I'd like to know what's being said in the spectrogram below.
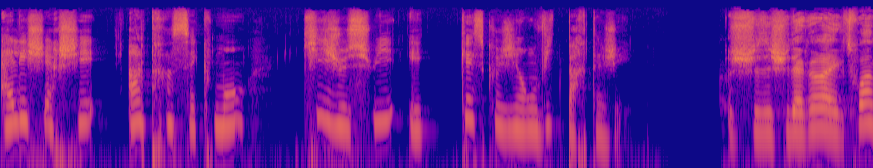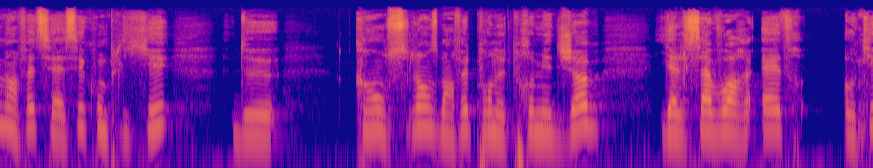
aller chercher intrinsèquement qui je suis et qu'est-ce que j'ai envie de partager? Je, suis d'accord avec toi, mais en fait, c'est assez compliqué de. Quand on se lance, ben, en fait, pour notre premier job, il y a le savoir-être, ok,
